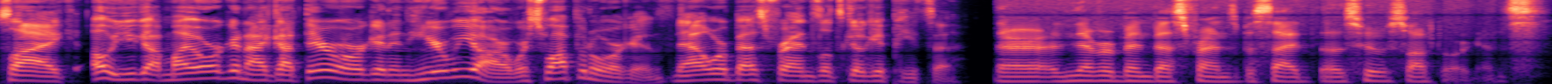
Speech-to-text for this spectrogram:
It's like, oh, you got my organ, I got their organ, and here we are. We're swapping organs. Now we're best friends. Let's go get pizza. There have never been best friends besides those who have swapped organs.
